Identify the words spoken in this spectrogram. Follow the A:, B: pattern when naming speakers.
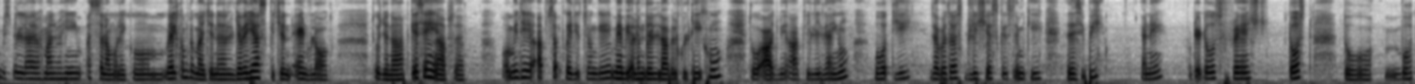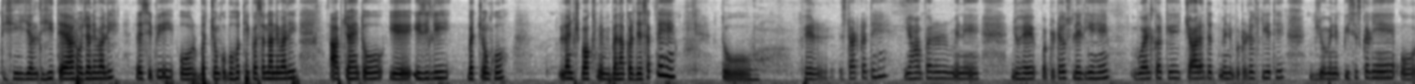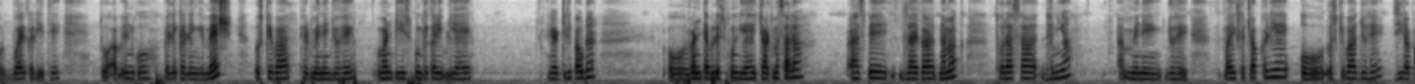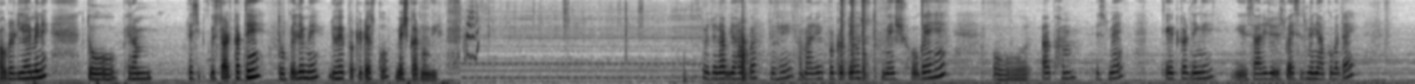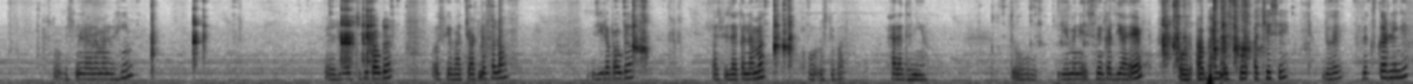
A: बिसमीम अल्लाम welcome to my channel Javeria's kitchen and vlog. तो जनाब, कैसे हैं आप सब? उम्मीद है आप सब खैरियत होंगे। मैं भी अल्हम्दुलिल्लाह बिल्कुल ठीक हूँ। तो आज मैं आपके लिए लाई हूँ बहुत ही ज़बरदस्त, डिलीशियस किस्म की रेसिपी, यानी पोटैटोज़ फ्रेंच टोस्ट। तो बहुत ही जल्द ही तैयार हो जाने वाली रेसिपी और बच्चों को बहुत ही पसंद आने वाली। आप चाहें तो ये इजीली बच्चों को लंच बॉक्स में भी बना कर दे सकते हैं। तो फिर स्टार्ट करते हैं। यहाँ पर मैंने जो है पोटैटोस ले लिए हैं। बॉयल करके चार अदद मैंने पोटैटोस लिए थे, जो मैंने पीसेस कर लिए हैं और बॉयल कर लिए थे। तो अब इनको पहले कर लेंगे मैश उसके बाद फिर मैंने जो है वन टीस्पून के करीब लिया है रेड चिली पाउडर और वन टेबल स्पून लिया है चाट मसाला हंसपे जायका नमक, थोड़ा सा धनिया मैंने जो है बारीक सा चॉप कर लिया है और उसके बाद जो है ज़ीरा पाउडर लिया है मैंने। तो फिर हम रेसिपी को स्टार्ट करते हैं। तो पहले मैं जो है पोटैटोस को मैश कर लूँगी। तो जनाब यहाँ पर जो है हमारे पोटैटोस मैश हो गए हैं और अब हम इसमें ऐड कर देंगे ये सारे जो स्पाइसेस मैंने आपको बताए। तो बिस्मिल्लाहिर्रहमानिर्रहीम फिर रेड चिली पाउडर उसके बाद चाट मसाला, ज़ीरा पाउडर बस पिज़्ज़ा का नमक, और उसके बाद हरा धनिया। तो ये मैंने इसमें कर दिया ऐड और अब हम इसको अच्छे से जो है मिक्स कर लेंगे।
